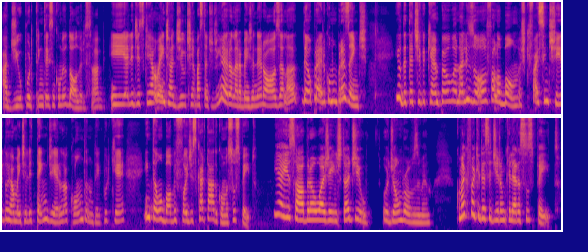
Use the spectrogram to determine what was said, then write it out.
a Jill por 35 mil dólares, sabe? E ele disse que realmente a Jill tinha bastante dinheiro, ela era bem generosa, ela deu para ele como um presente. E o detetive Campbell analisou, falou: bom, acho que faz sentido, realmente ele tem dinheiro na conta, não tem porquê. Então o Bob foi descartado como suspeito. E aí sobra o agente da Jill, o John Roseman. Como é que foi que decidiram que ele era suspeito?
